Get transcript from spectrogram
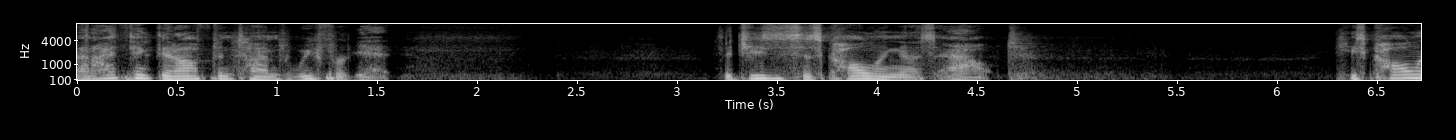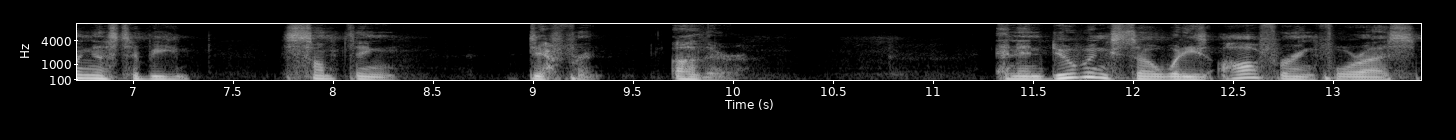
And I think that oftentimes we forget that Jesus is calling us out. He's calling us to be something different, other. And in doing so, what he's offering for us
